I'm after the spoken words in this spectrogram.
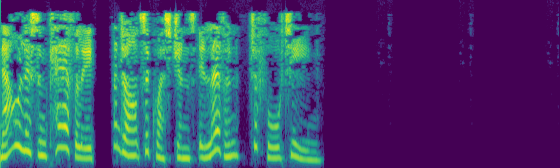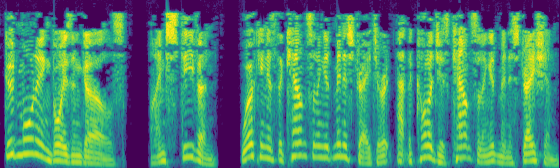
Now listen carefully and answer questions 11 to 14. Good morning, boys and girls. I'm Stephen, working as the counselling administrator at the college's counselling administration.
